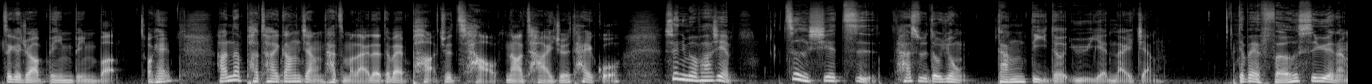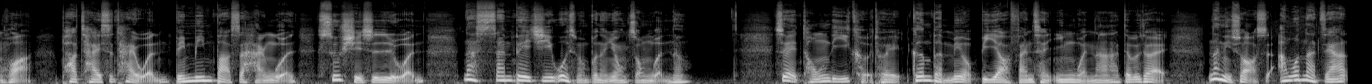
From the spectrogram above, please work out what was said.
这个叫 bibimbap，OK，好，那 Pad Thai 刚讲它怎么来的，对不对？Pad 就是炒，然后 Thai 就是泰国，所以你有没有发现这些字，它是不是都用当地的语言来讲？对不对？佛是越南话，Pad Thai 是泰文，Bibimbap 是韩文，Sushi 是日文。那三杯鸡为什么不能用中文呢？所以同理可推，根本没有必要翻成英文啊，对不对？那你说老师啊，我那怎样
